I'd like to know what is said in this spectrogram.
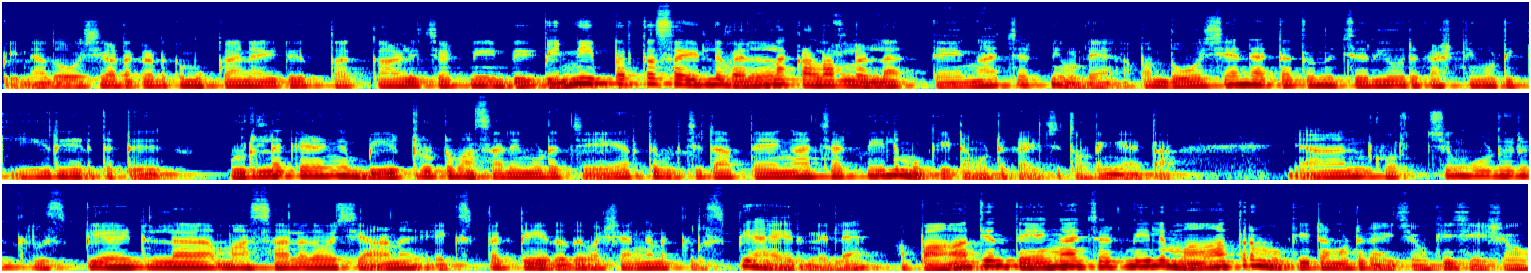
പിന്നെ ദോശ ഇടക്കിടക്ക് മുക്കാനായിട്ട് തക്കാളി ചട്നി ഉണ്ട്. പിന്നെ ഇപ്പുറത്തെ സൈഡിൽ വെള്ള കളറിലുള്ള തേങ്ങാ ചട്നി ഉണ്ട്. അപ്പം ദോശേന്റെ അറ്റത്തുനിന്ന് ചെറിയൊരു കഷ്ണം കൂട്ടി കീറി എടുത്തിട്ട് ഉരുളക്കിഴങ്ങ് ബീട്രൂട്ട് മസാലയും കൂടെ ചേർത്ത് പിടിച്ചിട്ട് ആ തേങ്ങാ ചട്നിയിൽ മുക്കിയിട്ട് അങ്ങോട്ട് കഴിച്ച് തുടങ്ങി കേട്ടാ. ഞാൻ കുറച്ചും കൂടി ഒരു ക്രിസ്പി ആയിട്ടുള്ള മസാല ദോശയാണ് എക്സ്പെക്ട് ചെയ്തത്. പക്ഷെ അങ്ങനെ ക്രിസ്പി ആയിരുന്നില്ല. അപ്പോൾ ആദ്യം തേങ്ങാ ചട്നിയിൽ മാത്രം മുക്കിയിട്ട് അങ്ങോട്ട് കഴിച്ചു? നോക്കിയ ശേഷമോ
